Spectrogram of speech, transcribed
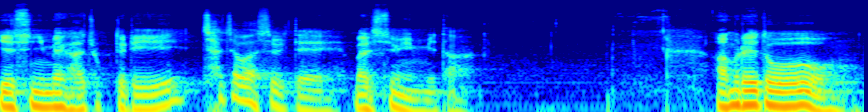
예수님의 가족들이 찾아왔을 때 말씀입니다. 아무래도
